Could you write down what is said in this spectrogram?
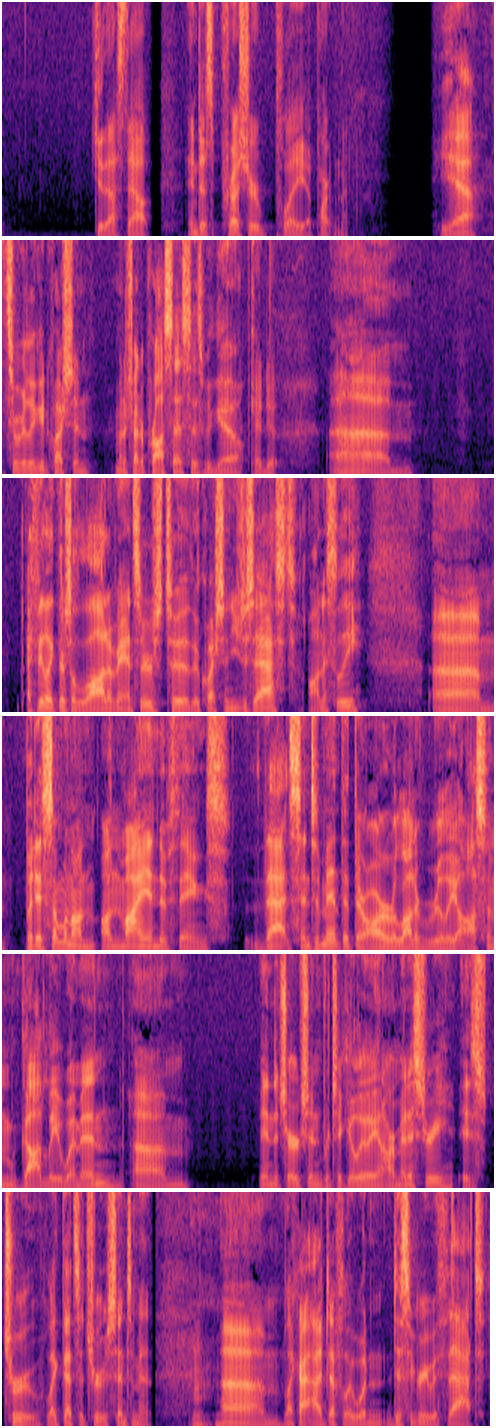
get asked out? And does pressure play a part in that? Yeah, it's a really good question. I'm gonna try to process as we go. Can I do it? Um, I feel like there's a lot of answers to the question you just asked, honestly. Um, but as someone on on my end of things, that sentiment that there are a lot of really awesome, godly women um, in the church, and particularly in our ministry, is true. Like that's a true sentiment. Um, like I, I definitely wouldn't disagree with that.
